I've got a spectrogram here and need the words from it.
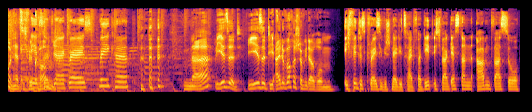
Hallo und herzlich willkommen. It's a Drag Race Recap. Na, wie ist es? Wie ist es? Die eine Woche schon wieder rum. Ich finde es crazy, wie schnell die Zeit vergeht. Ich war gestern Abend, war es so,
